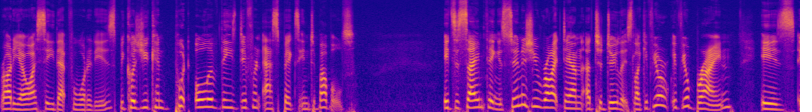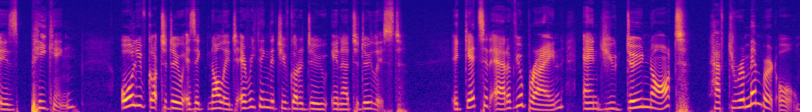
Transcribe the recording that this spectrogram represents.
radio. I see that for what it is because you can put all of these different aspects into bubbles. It's the same thing. As soon as you write down a to-do list like if your if your brain is is peaking all you've got to do is acknowledge everything that you've got to do in a to-do list. It gets it out of your brain and you do not have to remember it all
